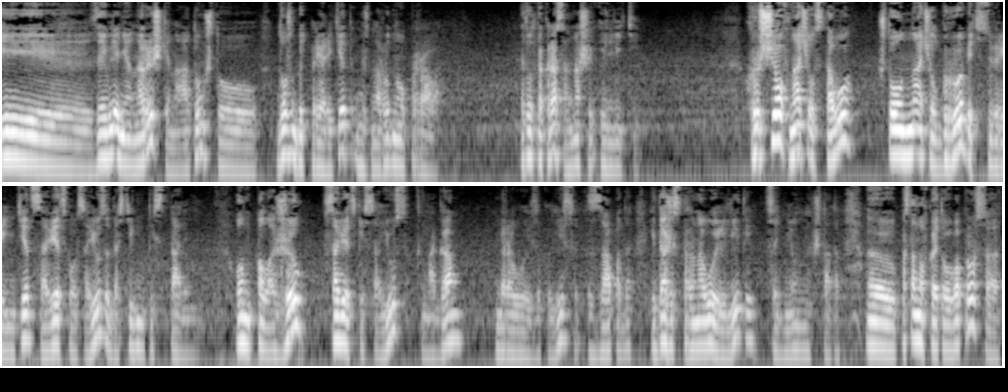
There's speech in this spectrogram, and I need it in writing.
и заявление Нарышкина о том, что должен быть приоритет международного права. Это вот как раз о нашей элите. Хрущев начал с того, что он начал гробить суверенитет Советского Союза, достигнутый Сталином. Он положил Советский Союз к ногам мировой закулисы, Запада и даже страновой элиты Соединенных Штатов. Э, постановка этого вопроса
